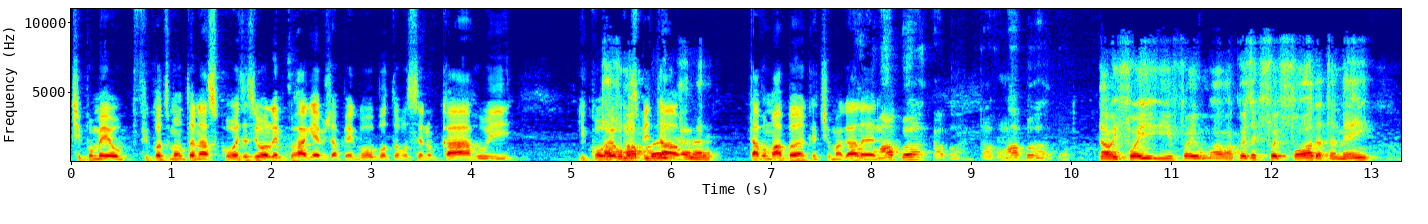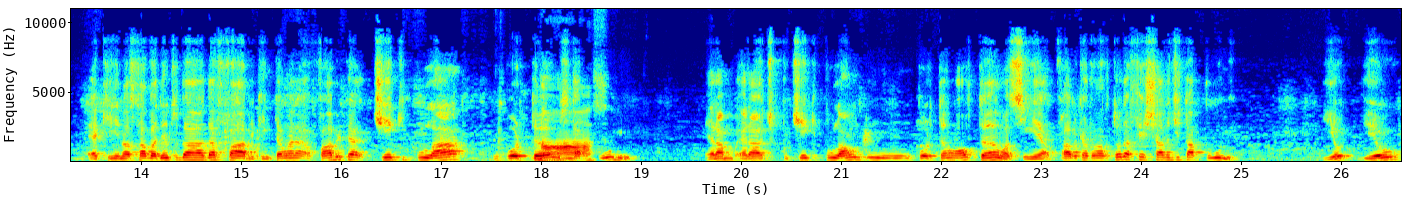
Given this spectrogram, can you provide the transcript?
tipo, meio, ficou desmontando as coisas, e eu lembro que o Hageb já pegou, botou você no carro e, e correu Tava pro uma hospital. banca, né? Tava uma banca, tinha uma galera. Tava uma banca, mano. Tava uma banca. Não, e foi, e foi uma, uma coisa que foi foda também, é que nós estava dentro da, da fábrica, então era, a fábrica tinha que pular um portão, os Nossa. tapume, era, era tipo, tinha que pular um, um portão altão, assim, e a fábrica estava toda fechada de tapume. E eu, eu,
